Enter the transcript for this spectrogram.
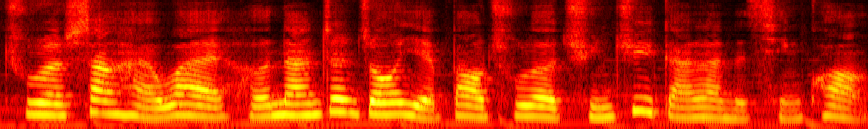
除了上海外，河南郑州也爆出了群聚感染的情况。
